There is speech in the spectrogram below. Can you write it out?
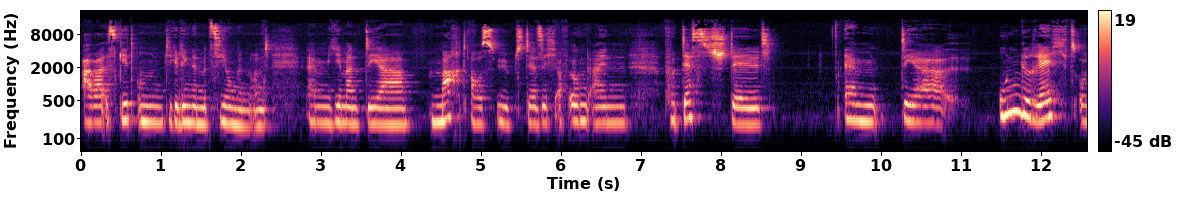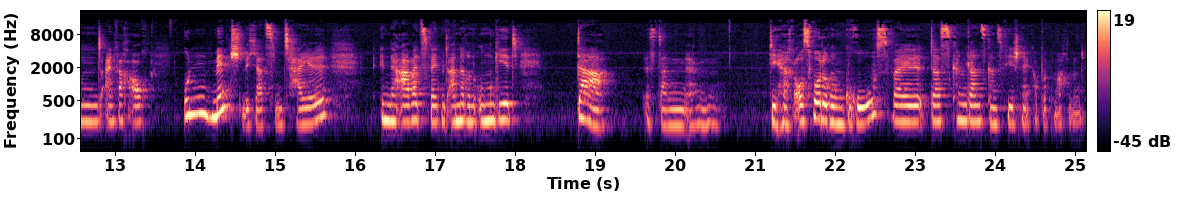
aber es geht um die gelingenden Beziehungen und ähm, jemand, der Macht ausübt, der sich auf irgendein Podest stellt, ähm, der ungerecht und einfach auch unmenschlicher zum Teil in der Arbeitswelt mit anderen umgeht, da ist dann ähm, die Herausforderung groß, weil das kann ganz, ganz viel schnell kaputt machen. Und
